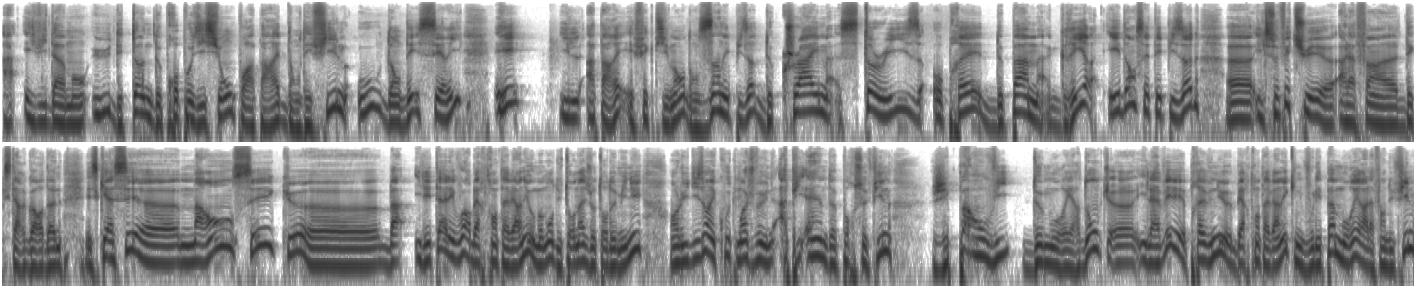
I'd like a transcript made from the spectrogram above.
a évidemment eu des tonnes de propositions pour apparaître dans des films ou dans des séries. Et il apparaît effectivement dans un épisode de Crime Stories auprès de Pam Grier. Et dans cet épisode, euh, il se fait tuer euh, à la fin, euh, Dexter Gordon. Et ce qui est assez marrant, c'est que bah, il était allé voir Bertrand Tavernier au moment du tournage d'Autour de minuit en lui disant écoute, moi je veux une happy end pour ce film j'ai pas envie de mourir. Donc, euh, il avait prévenu Bertrand Tavernier qu'il ne voulait pas mourir à la fin du film.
